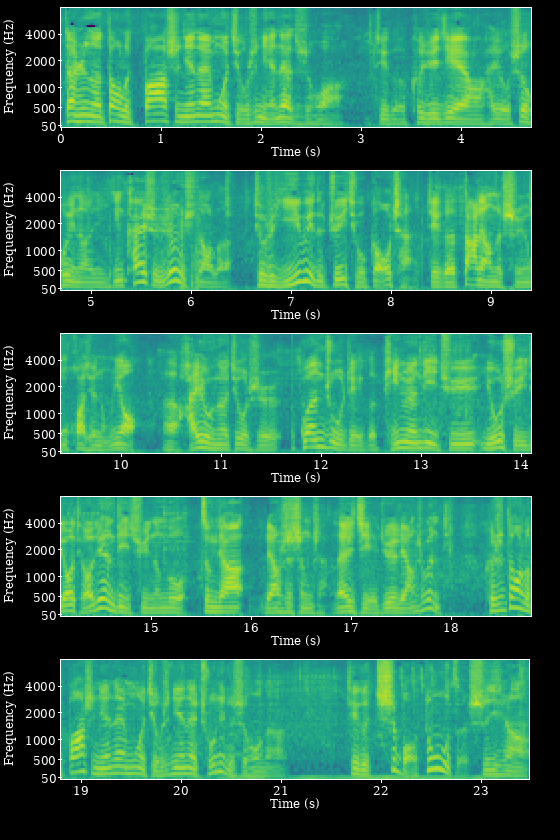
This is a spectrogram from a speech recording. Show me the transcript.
但是呢，到了八十年代末九十年代的时候啊，这个科学界啊，还有社会呢，已经开始认识到了，就是一味的追求高产，这个大量的使用化学农药。呃，还有呢，就是关注这个平原地区有水浇条件地区能够增加粮食生产，来解决粮食问题。可是到了八十年代末九十年代初那个时候呢，这个吃饱肚子，实际上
